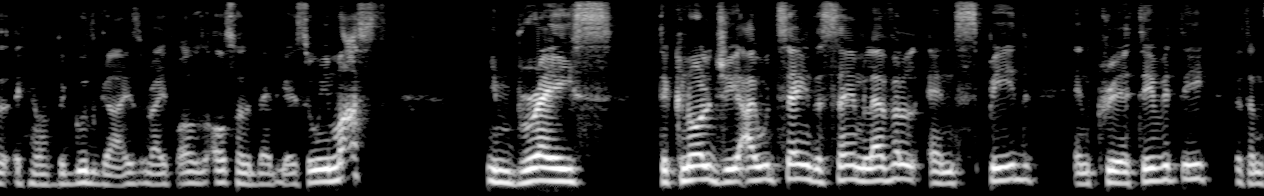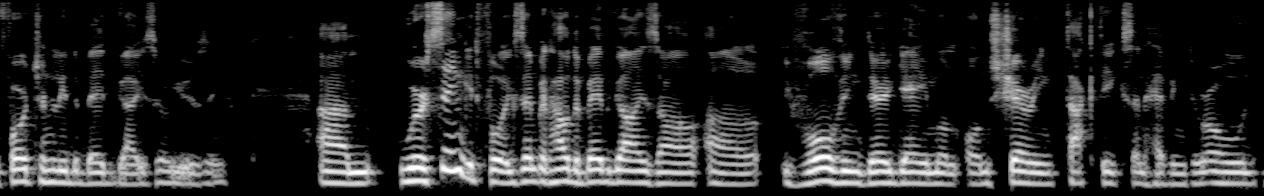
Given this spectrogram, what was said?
uh, you know the good guys, right? Also the bad guys. So we must embrace technology. I would say in the same level and speed and creativity that unfortunately the bad guys are using. Um, we're seeing it, for example, how the bad guys are, are evolving their game on, on sharing tactics and having their own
